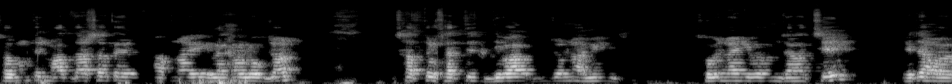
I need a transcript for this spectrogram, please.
সর্বন্তীর মাদ্রাসাতে আপনার এই এলাকার লোকজন ছাত্র ছাত্রী দেওয়ার জন্য আমি সবিনয় নিবেদন জানাচ্ছি। এটা আমার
